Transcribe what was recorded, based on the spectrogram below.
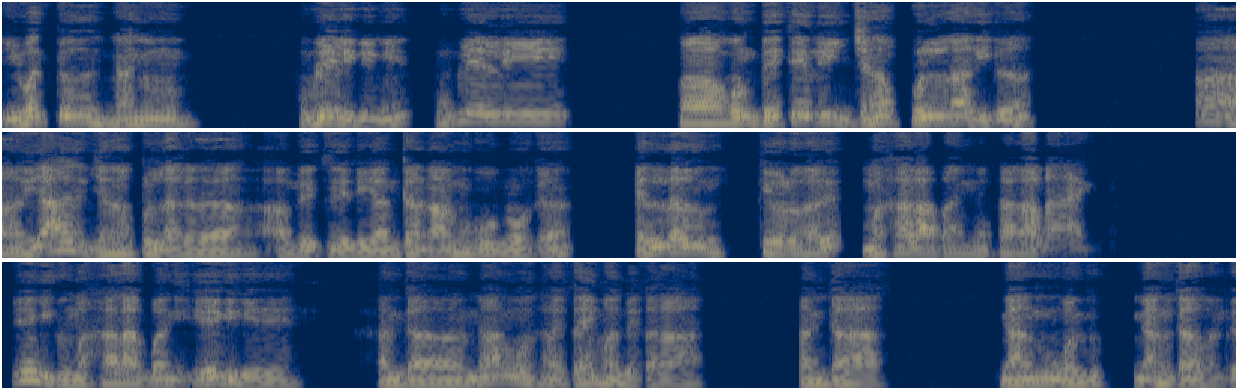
ಇವತ್ತು ನಾನು ಹುಬ್ಳಿಯಲ್ಲಿದ್ದೀನಿ. ಹುಬ್ಳಿಯಲ್ಲಿ ಒಂದ್ ಬೇಕರಿಯಲ್ಲಿ ಜನ ಫುಲ್ ಆಗಿದೆ. ಹಾ ಯಾರ ಜನ ಫುಲ್ ಆಗದ? ಆ ಬೇಕರಿ ಅಂತ ನಾನು ಹೋಗಿ ನೋಡ್ದೆ. ಎಲ್ಲರೂ ಕೇಳಿದಾಗ ಮಸಾಲಾ ಬಾಯಿ ಮಸಾಲಾ ಬಾಯಿ. ಹೇಗಿದು ಮಸಾಲಾ ಬಾಯಿ ಹೇಗಿದೆ? ಅಂತ ನಾನು ಒಂದ್ಸಲ ಟ್ರೈ ಮಾಡ್ಬೇಕಲ್ಲ? ಅಂತ ನಾನು ಒಂದು ನಾನು ತಗೊಂಡ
